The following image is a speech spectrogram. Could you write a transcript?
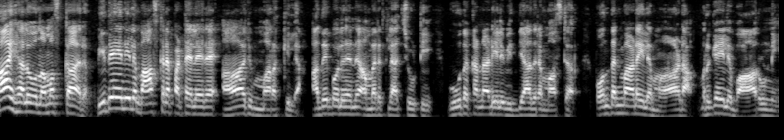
ഹായ് ഹലോ നമസ്കാരം. വിധേയനിലെ ഭാസ്കര പട്ടേലരെ ആരും മറക്കില്ല. അതേപോലെ തന്നെ അമരത്തിലെ അച്ചൂട്ടി ഭൂതക്കണ്ണാടിയിലെ വിദ്യാധര മാസ്റ്റർ പൊന്തന്മാടയിലെ മാട മൃഗയിലെ വാറുണ്ണി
